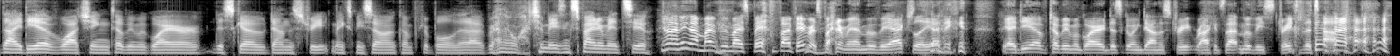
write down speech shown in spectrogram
the idea of watching Tobey Maguire disco down the street makes me so uncomfortable that I would rather watch Amazing Spider Man 2. You know, I think that might be my spa- my favorite Spider Man movie. Actually, I think the idea of Tobey Maguire just going down the street rockets that movie straight to the top.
